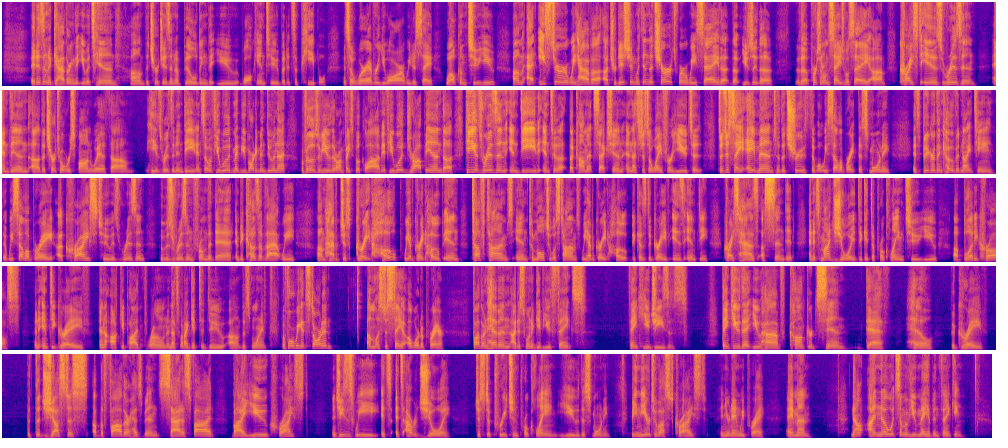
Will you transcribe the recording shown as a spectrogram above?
it isn't a gathering that you attend. Um, the church isn't a building that you walk into, but it's a people. And so wherever you are, we just say, Welcome to you. Um, at Easter, we have a, a, tradition within the church where we say that the, usually the, the person on the stage will say, um, Christ is risen. And then uh, the church will respond with, um, he is risen indeed. And so, if you would, maybe you've already been doing that, but for those of you that are on Facebook Live, if you would drop in the He is risen indeed into the, the comment section, and that's just a way for you to, to just say amen to the truth that what we celebrate this morning is bigger than COVID 19, that we celebrate a Christ who is risen, who is risen from the dead. And because of that, we um, have just great hope. We have great hope in tough times, in tumultuous times. We have great hope because the grave is empty. Christ has ascended. And it's my joy to get to proclaim to you a bloody cross, an empty grave, and an occupied throne. And that's what I get to do uh, this morning. Before we get started, um, let's just say a word of prayer. Father in heaven, I just want to give you thanks. Thank you, Jesus Thank you that you have conquered sin, death, hell, the grave, that the justice of the Father has been satisfied by you, Christ. And Jesus, we it's it's our joy just to preach and proclaim you this morning. Be near to us, Christ. In your name we pray. Amen. Now, I know what some of you may have been thinking.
